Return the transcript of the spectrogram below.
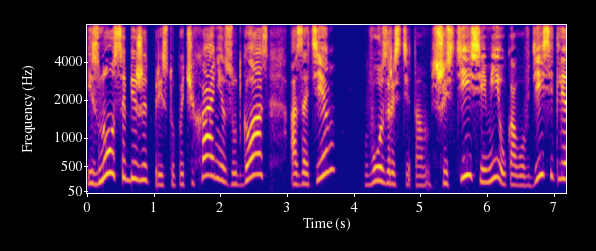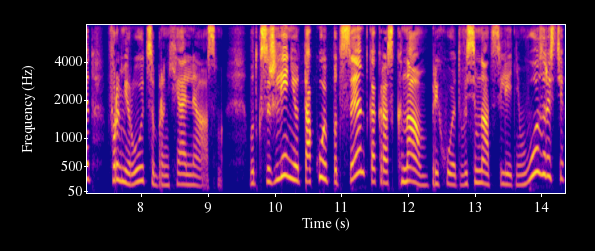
из носа бежит приступы чихания, зуд глаз, а затем возрасте там, 6-7, у кого в 10 лет формируется бронхиальная астма. Вот, к сожалению, такой пациент как раз к нам приходит в 18-летнем возрасте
